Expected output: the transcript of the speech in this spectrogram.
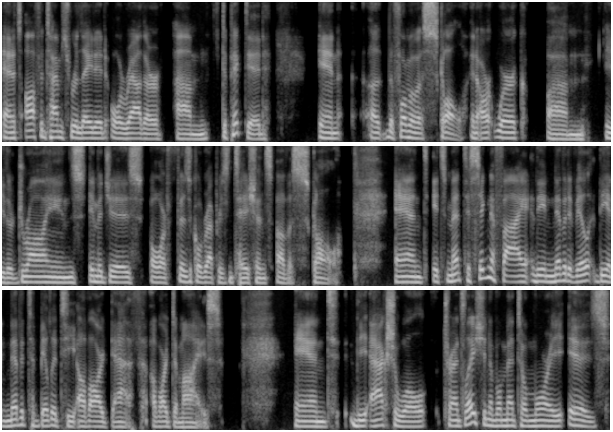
And it's oftentimes related or rather um, depicted in uh, the form of a skull, an artwork, um, either drawings, images, or physical representations of a skull. And it's meant to signify the inevitability, the inevitability of our death, of our demise. And the actual translation of memento mori is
